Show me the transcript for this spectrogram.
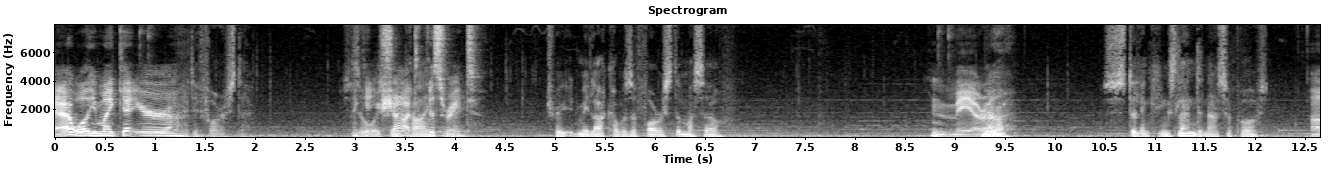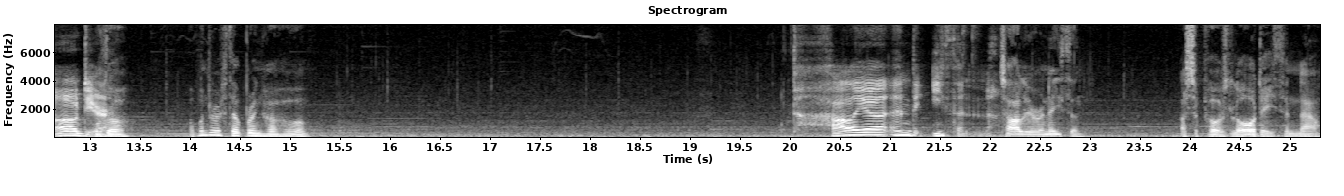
Yeah, well, you might get your uh, Lady Forrester. She's always shot at this to me. rate. Treated me like I was a Forrester myself. Mira. Mirror. Still in King's Landing, I suppose. Oh dear. Although, I wonder if they'll bring her home. Talia and Ethan. Talia and Ethan. I suppose Lord Ethan now.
